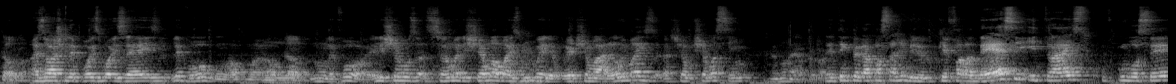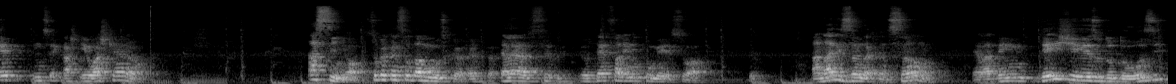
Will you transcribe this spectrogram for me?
Então, Mas eu acho que depois Moisés levou algum, alguma... Não. alguma- não levou? Ele chama, os- chama, ele chama mais um com ele, ele chama Arão e mais... Chama, chama assim. Eu não lembro agora. Ele tem que pegar a passagem bíblica, porque fala desce e traz com você, não sei, eu acho que é Arão. Assim, ó, sobre a canção da música, ela, eu até falei no começo, ó, analisando a canção, ela vem desde Êxodo 12,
